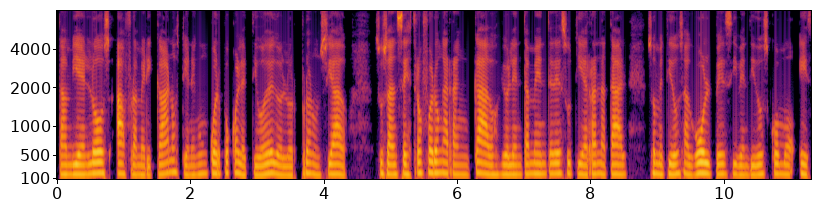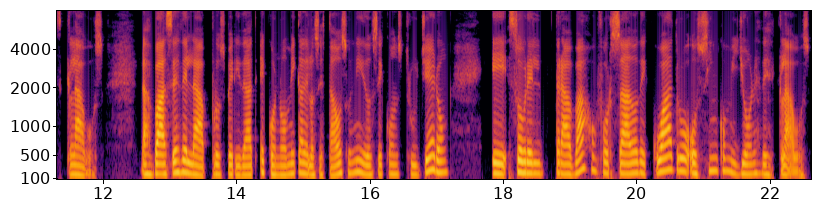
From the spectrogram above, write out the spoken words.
También los afroamericanos tienen un cuerpo colectivo de dolor pronunciado. Sus ancestros fueron arrancados violentamente de su tierra natal, sometidos a golpes y vendidos como esclavos. Las bases de la prosperidad económica de los Estados Unidos se construyeron eh, sobre el trabajo forzado de cuatro o cinco millones de esclavos.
